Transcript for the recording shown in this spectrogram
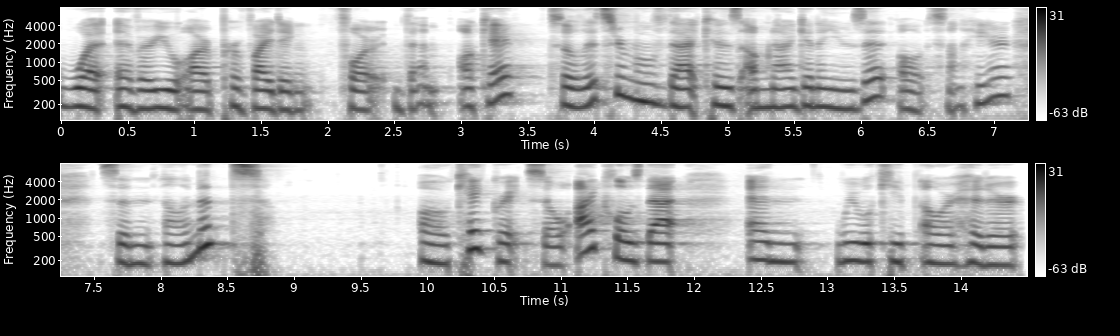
whatever you are providing for them okay so let's remove that because I'm not gonna use it. Oh, it's not here. It's an element. Okay, great. So I close that and we will keep our header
